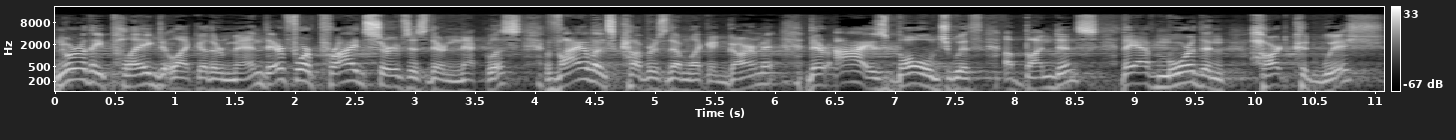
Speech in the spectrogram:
nor are they plagued like other men. Therefore, pride serves as their necklace. Violence covers them like a garment. Their eyes bulge with abundance. They have more than heart could wish.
